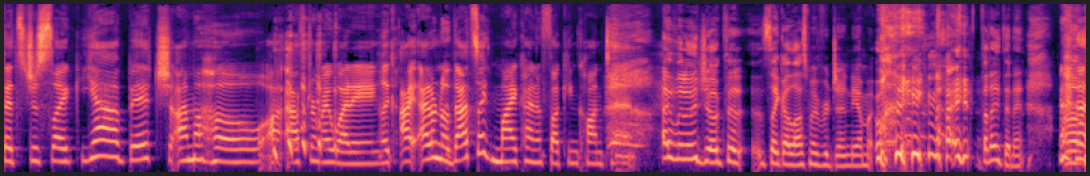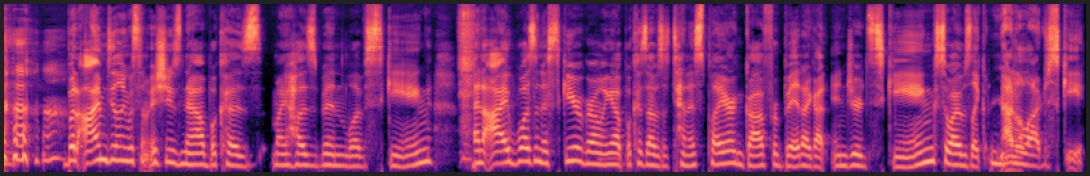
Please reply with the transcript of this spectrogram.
that's just like, yeah, bitch, I'm a hoe uh, after my wedding. Like I, I don't know. That's like my kind of fucking content. I literally joke that it's like I lost my virginity on my wedding night, but I didn't. Um, but I'm dealing with some issues now because my husband loves skiing, and I wasn't a skier growing up because I was a tennis player, and God forbid I got injured skiing, so I was like not allowed to ski.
